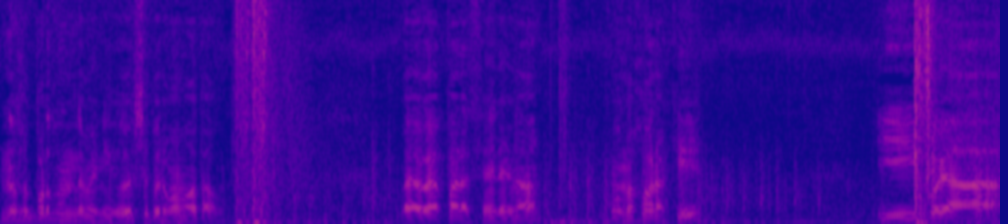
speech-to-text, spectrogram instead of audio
No sé por dónde he venido ese, pero me ha matado. Vale, voy a aparecer en A. O mejor aquí. Y voy a,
